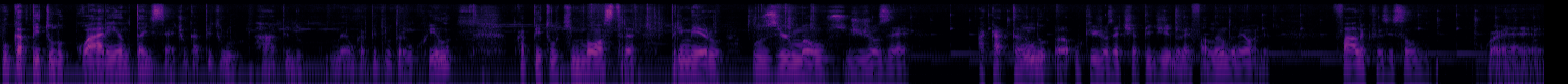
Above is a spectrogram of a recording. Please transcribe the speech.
o capítulo 47. Um capítulo rápido, né? um capítulo tranquilo, capítulo que mostra, primeiro, os irmãos de José acatando uh, o que José tinha pedido, né? falando, né? Olha, fala que vocês são é,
